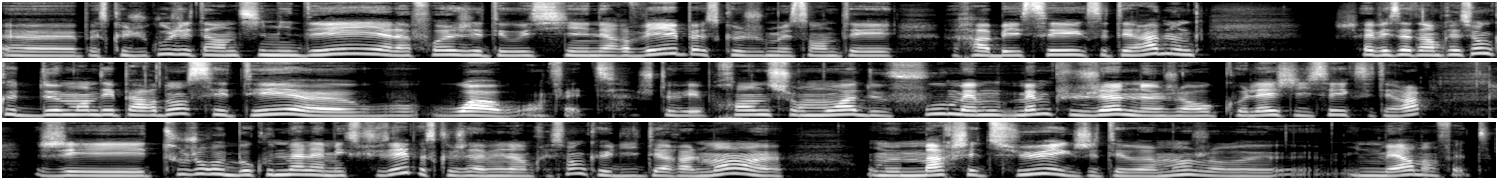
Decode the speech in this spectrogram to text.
Euh, parce que du coup j'étais intimidée et à la fois j'étais aussi énervée parce que je me sentais rabaissée, etc. Donc j'avais cette impression que demander pardon c'était waouh en fait. Je devais prendre sur moi de fou, même, même plus jeune, genre au collège, lycée, etc. J'ai toujours eu beaucoup de mal à m'excuser parce que j'avais l'impression que littéralement on me marchait dessus et que j'étais vraiment genre euh, une merde en fait.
